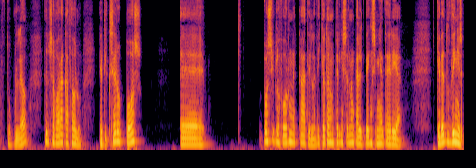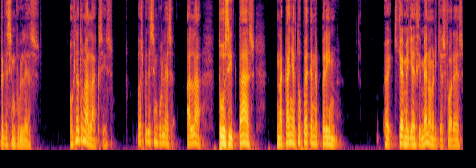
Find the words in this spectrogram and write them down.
αυτό που λέω, δεν τους αφορά καθόλου. Γιατί ξέρω πώς ε, πώς κυκλοφορούν κάτι. Δηλαδή, και όταν παίρνεις έναν καλλιτέχνη σε μια εταιρεία και δεν του δίνεις πέντε συμβουλές, όχι να τον αλλάξεις, δώσει πέντε συμβουλές, αλλά του ζητάς να κάνει αυτό που έκανε πριν ε, και μεγεθυμένο μερικές φορές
